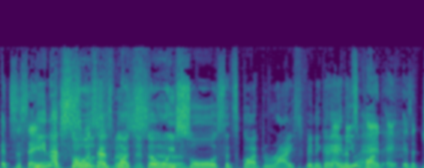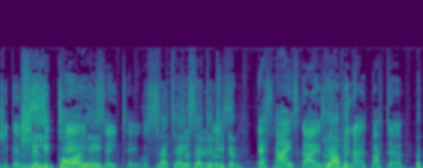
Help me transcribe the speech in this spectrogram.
It's the same. Peanut It's sauce sauce has got soy uh, sauce, it's got rice vinegar Have and you it's got had a, is it chicken chili satay, garlic satay? What's it? satay, Satay, satay yes. chicken. That's nice, guys. Yeah, but- peanut butter. But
